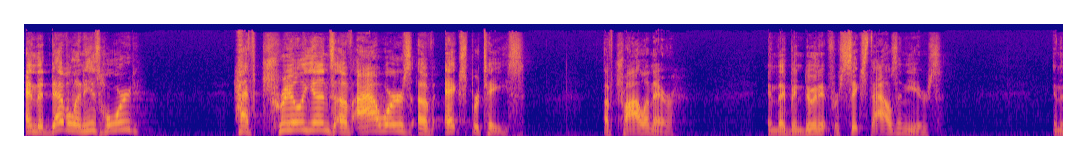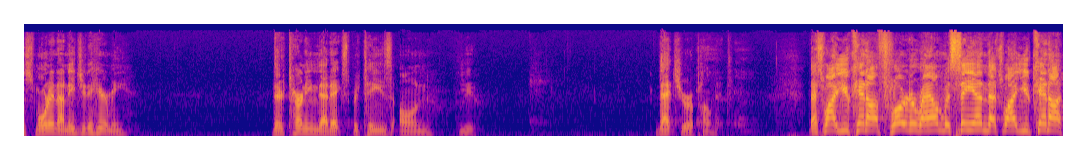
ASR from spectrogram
And the devil and his horde have trillions of hours of expertise, of trial and error, And they've been doing it for 6,000 years. And this morning, I need you to hear me. They're turning that expertise on you. That's your opponent. That's why you cannot flirt around with sin. That's why you cannot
